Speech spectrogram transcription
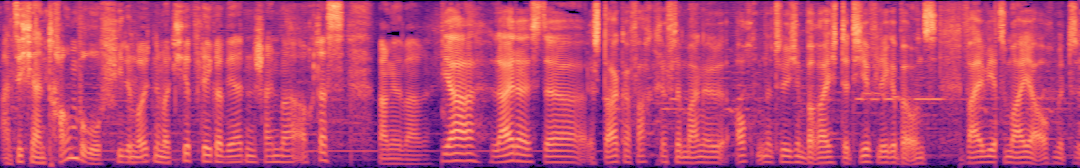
an sich ja ein Traumberuf. Viele mhm. wollten immer Tierpfleger werden, scheinbar auch das Mangelware. Ja, leider ist der starke Fachkräftemangel auch natürlich im Bereich der Tierpflege bei uns, weil wir zumal ja auch mit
